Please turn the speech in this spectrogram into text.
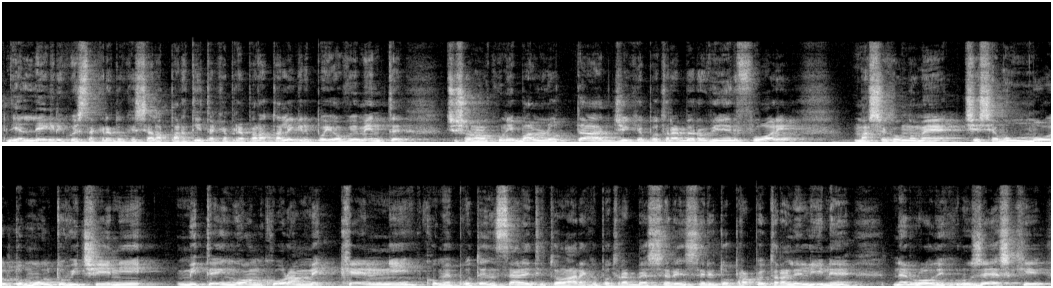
di Allegri, questa credo che sia la partita che ha preparato Allegri, poi ovviamente ci sono alcuni ballottaggi che potrebbero venire fuori, ma secondo me ci siamo molto molto vicini, mi tengo ancora McKenny come potenziale titolare che potrebbe essere inserito proprio tra le linee nel ruolo di Kuluseschi,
